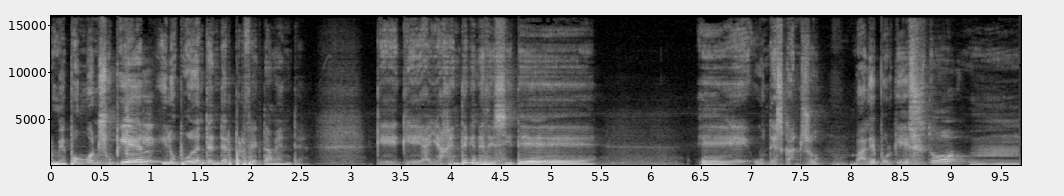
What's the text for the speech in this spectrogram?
me pongo en su piel y lo puedo entender perfectamente. Que, haya gente que necesite eh, eh, un descanso, ¿vale? Porque esto, mm,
